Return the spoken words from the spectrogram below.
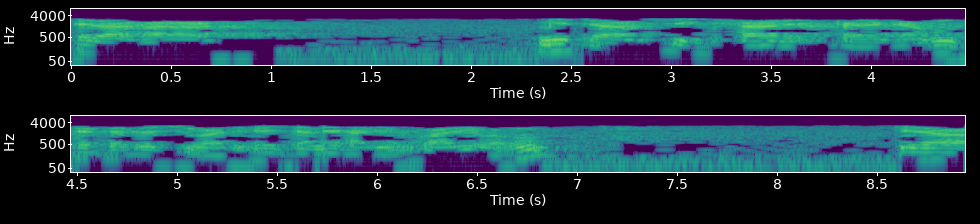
အဲ့ဒါဟာမေတ္တာရှိထားတဲ့ကာယကမှုသက်သက်ပဲရှိပါတယ်။တန်တဲ့ဟာတွေပါရပါဘူး။ဒီတော့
